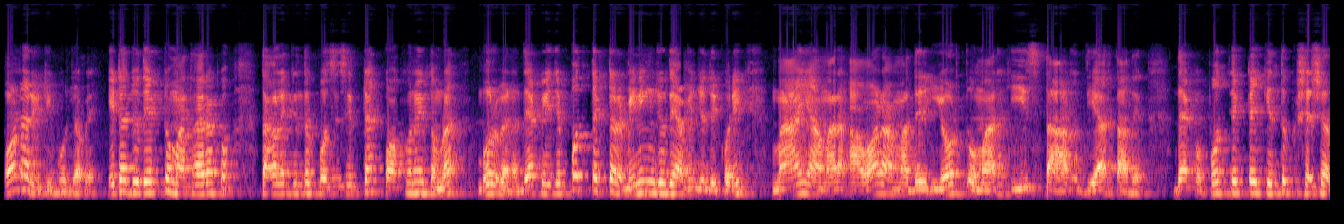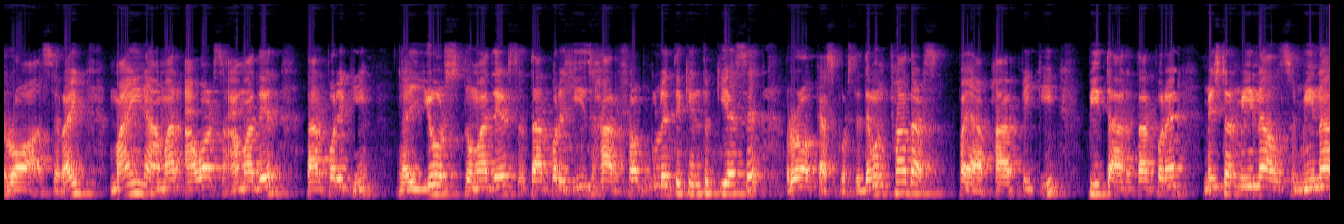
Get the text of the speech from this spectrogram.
অনারিটি বোঝাবে। এটা যদি একটু মাথায় রাখো, তাহলে কিন্তু পসেসিভটা কখনোই তোমরা বলবে না। দেখো, এই যে প্রত্যেকটার মিনিং যদি আমি যদি করি, মাই আমার, আওয়ার আমাদের, ইয়োর তোমার হিজ তার দিয়ার তাদের। দেখো প্রত্যেকটাই কিন্তু শেষে র আছে রাইট মাইন আমার আওয়ার্স আমাদের, তারপরে কি? ইয়োর্স তোমাদের, তারপরে হিজ হার সবগুলোতে কিন্তু কি আছে? র কাজ করছে। যেমন ফাদার্স পিতার, তারপরে মিস্টার মিনালস, মিনা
